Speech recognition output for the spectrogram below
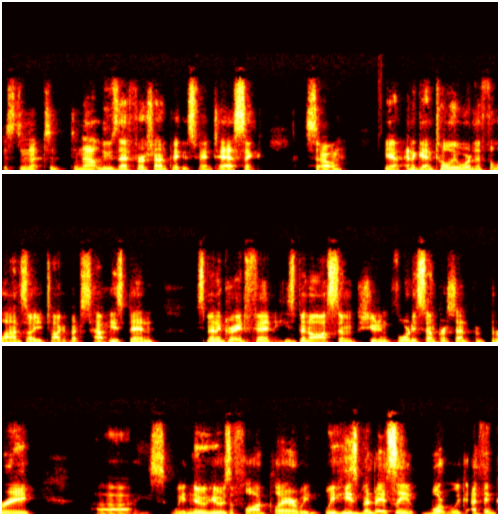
just to not to, to not lose that first round pick is fantastic. So yeah, and again, totally worth it for Lonzo. You talk about just how he's been. He's been a great fit. He's been awesome, shooting forty some percent from three. Uh, we knew he was a flawed player. We, we he's been basically what we I think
